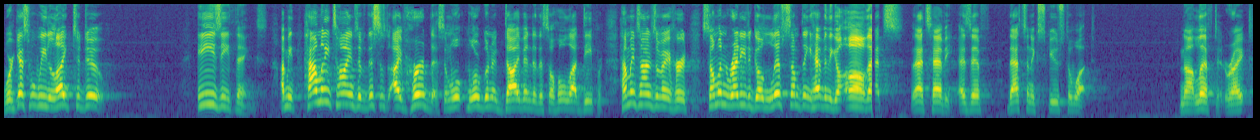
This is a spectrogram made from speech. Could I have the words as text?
where guess what we like to do? Easy things. I mean, how many times have this is, I've heard this, and we we are going to dive into this a whole lot deeper. How many times have I heard someone ready to go lift something heavy and they go, oh, that's, that's heavy, as if that's an excuse to what? Not lift it, right?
